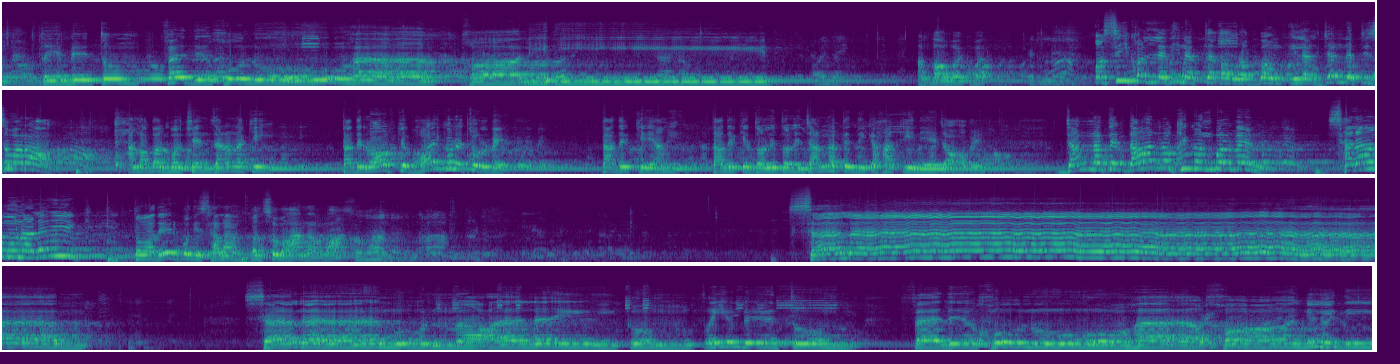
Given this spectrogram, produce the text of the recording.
طبتم فادخلوها خالدين الله أكبر وسيق الذين اتقوا ربهم إلى الجنة زمرا আল্লাহ পাক বলছেন যারা নাকি তাদের রবকে ভয় করে চলবে তাদেরকে আমি, তাদেরকে দলে দলে জান্নাতের দিকে হাঁকিয়ে নিয়ে যাওয়া হবে। জান্নাতের দ্বার রক্ষীগণ বলবেন সালাম আলাইক। তোমাদের প্রতি সালাম সুবহান আল্লাহ সালাম, সালামুন আলাইকুম, তিবতুম। فادخلوها خالدين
